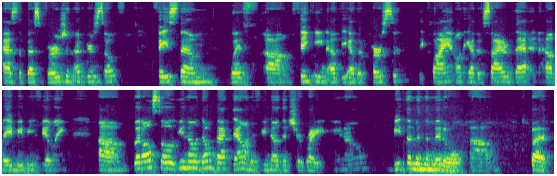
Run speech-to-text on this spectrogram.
as the best version of yourself. Face them with um, thinking of the other person, the client on the other side of that, and how they may be feeling. Um, but also, you know, don't back down if you know that you're right. You know, meet them in the middle. Um, but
